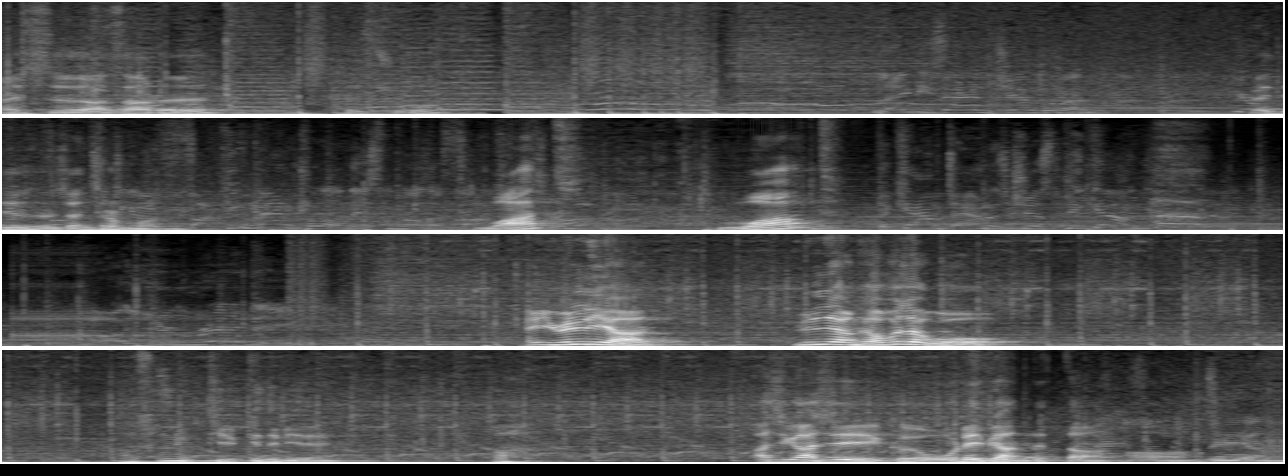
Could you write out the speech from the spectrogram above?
나이스 아사르 대주고 Ladies and gentlemen. What? What? 에이 윌리안. 윌리안 가보자고. 아 속력 뒤렇게 느리네. 아 아직 아직 그 오랩이 안 됐다. 어 윌리안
